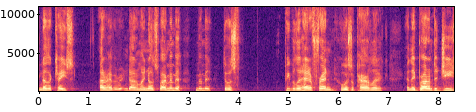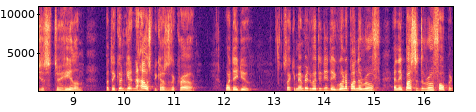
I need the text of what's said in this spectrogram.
Another case, I don't have it written down in my notes, but I remember remember there was people that had a friend who was a paralytic and they brought him to Jesus to heal him. But they couldn't get in the house because of the crowd. What'd they do? It's like, remember what they did? They went up on the roof and they busted the roof open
